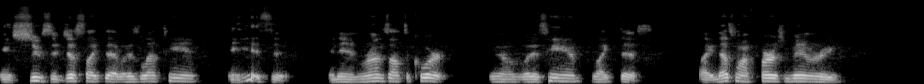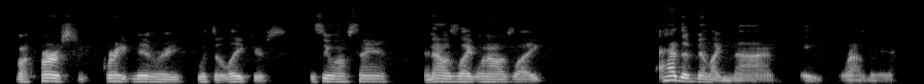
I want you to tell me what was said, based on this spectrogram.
and shoots it just like that with his left hand and hits it, and then runs off the court, you know, with his hand like this. Like that's my first memory, my first great memory with the Lakers. You see what I'm saying? And that was like when I was like, I had to have been like nine, eight, around there,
